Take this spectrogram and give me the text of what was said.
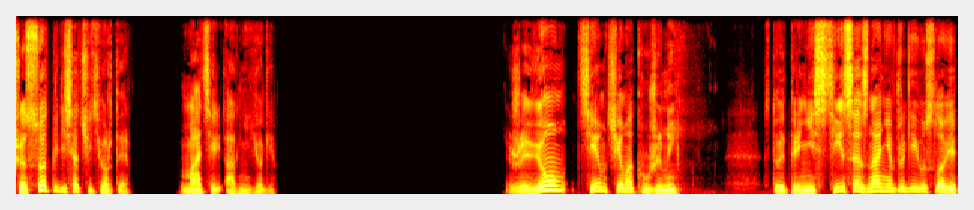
654. Матерь Агни-йоги Живем тем, чем окружены. Стоит перенести сознание в другие условия,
